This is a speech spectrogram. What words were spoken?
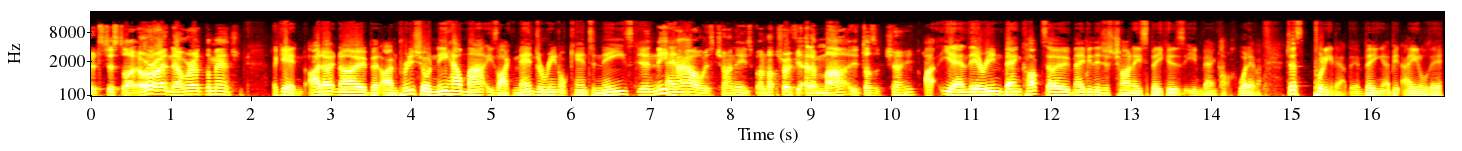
It's just like, all right, now we're at the mansion. Again, I don't know, but I'm pretty sure Ni Hao Ma is like Mandarin or Cantonese. Yeah, Ni Hao is Chinese, but I'm not sure if you add a ma, it doesn't change. Uh, yeah, and they're in Bangkok, so maybe they're just Chinese speakers in Bangkok. Whatever. Just putting it out there, being a bit anal there.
